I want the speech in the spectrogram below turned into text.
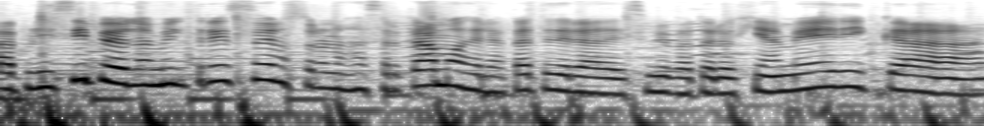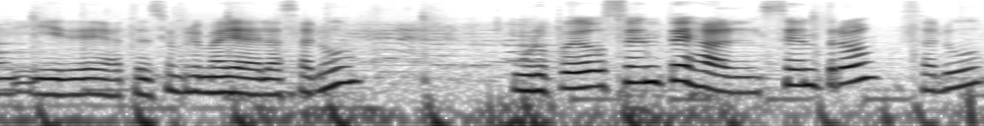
A principios del 2013 nosotros nos acercamos de la Cátedra de Semiopatología Médica y de Atención Primaria de la Salud, un grupo de docentes al Centro Salud,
